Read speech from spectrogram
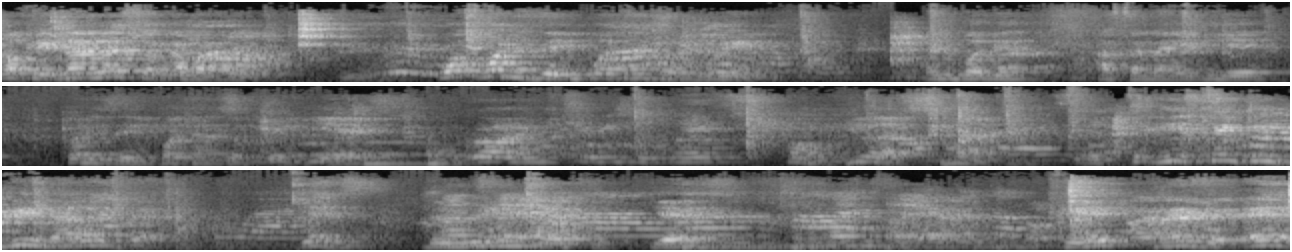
Okay, now let's talk about it. What, what is the importance of rain? Anybody has an idea? What is the importance of rain? Yes? Growing trees and plants. Oh, you are smart. He's thinking green. I like that. Yes. The Cleanse the rain air. helps. Yes? Cleanse the air. Okay. Cleanse the air.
